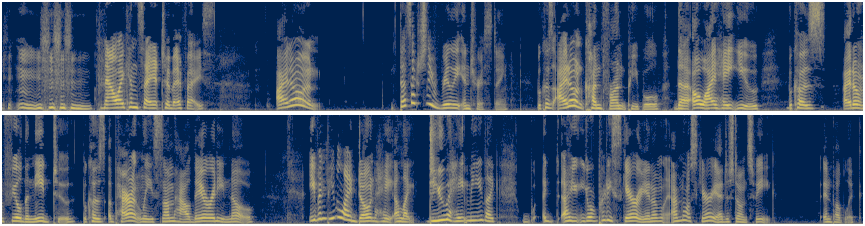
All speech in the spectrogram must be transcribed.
Mm. Now I can say it to their face. I don't. That's actually really interesting because I don't confront people that oh I hate you because I don't feel the need to because apparently somehow they already know. Even people I don't hate are like, "Do you hate me? Like, I, you're pretty scary." And I'm like, "I'm not scary. I just don't speak in public."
